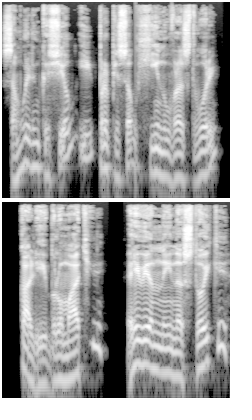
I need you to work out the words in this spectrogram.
Самойленко сел и прописал хину в растворе, калибру мати, ревенной настойки,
